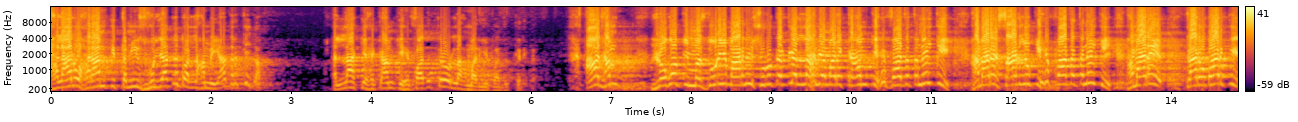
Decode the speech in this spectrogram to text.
हलाल और हराम की तमीज भूल जाते तो अल्लाह हमें याद रखेगा। अल्लाह के अहकाम की हिफाजत करो, अल्लाह हमारी हिफाजत करेगा। आज हम लोगों की मजदूरी मारनी शुरू कर दी। अल्लाह ने हमारे काम की हिफाजत नहीं की, हमारे साड़ियों की हिफाजत नहीं की, हमारे कारोबार की,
